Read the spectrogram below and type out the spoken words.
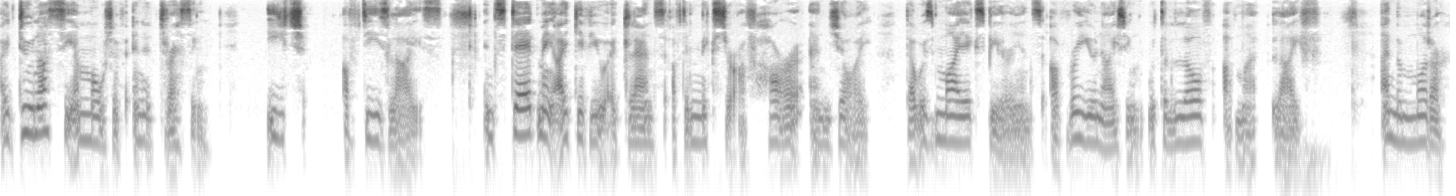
I do not see a motive in addressing each of these lies. Instead, may I give you a glance of the mixture of horror and joy that was my experience of reuniting with the love of my life and the mother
